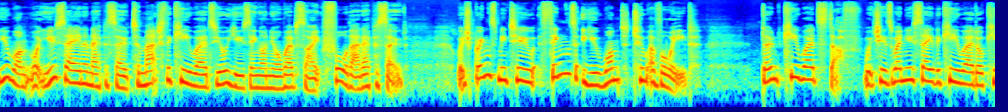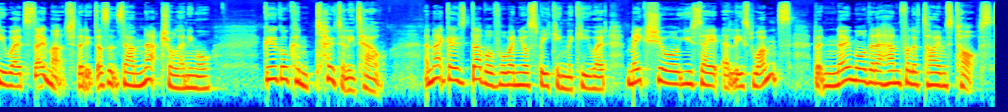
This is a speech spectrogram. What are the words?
You want what you say in an episode to match the keywords you're using on your website for that episode. Which brings me to things you want to avoid. Don't keyword stuff, which is when you say the keyword or keywords so much that it doesn't sound natural anymore. Google can totally tell. And that goes double for when you're speaking the keyword. Make sure you say it at least once, but no more than a handful of times tops,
